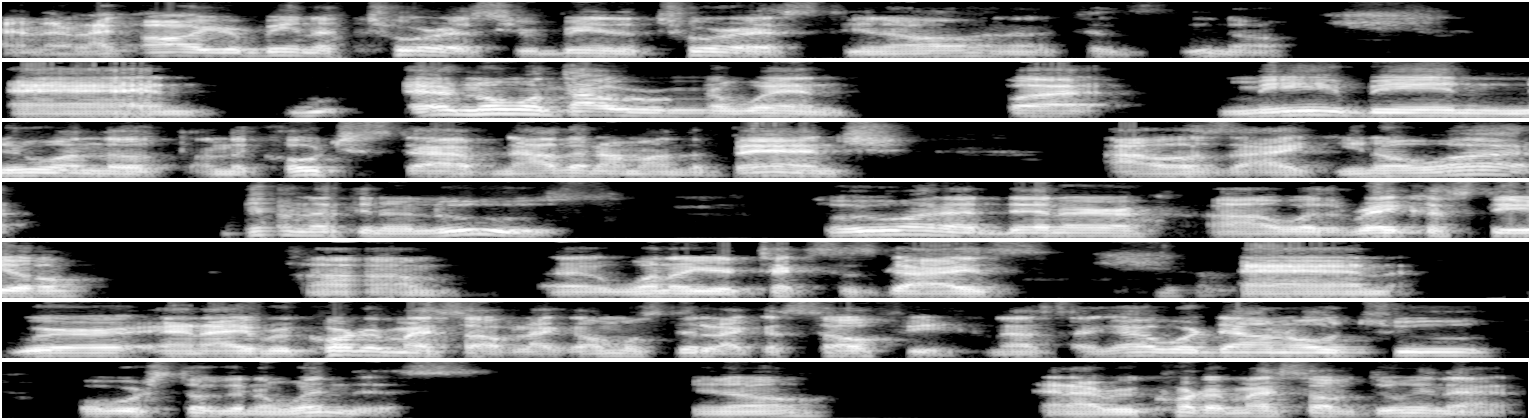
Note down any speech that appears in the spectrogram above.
And they're like, "Oh, you're being a tourist. You're being a tourist," you know, because you know, and and no one thought we were going to win. But me being new on the on the coaching staff, now that I'm on the bench, I was like, you know what? we have nothing to lose. So we went to dinner uh, with Ray Castillo, um, uh, one of your Texas guys, and we're and I recorded myself like almost did like a selfie, and I was like, "Oh, we're down 0-2, but we're still gonna win this," you know. And I recorded myself doing that.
